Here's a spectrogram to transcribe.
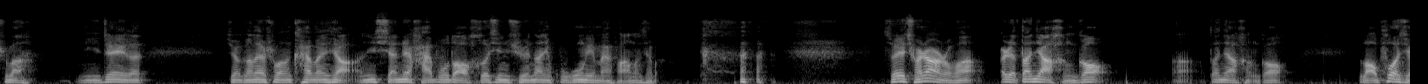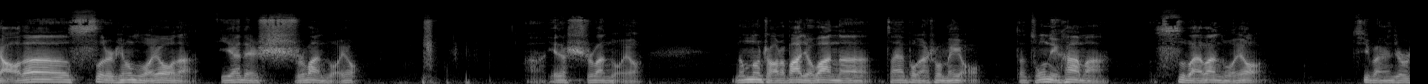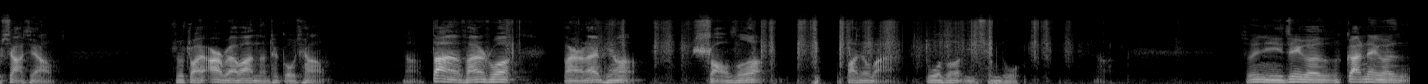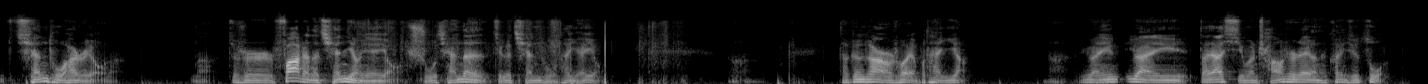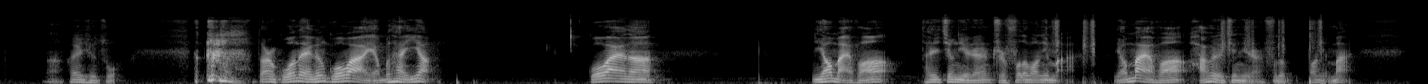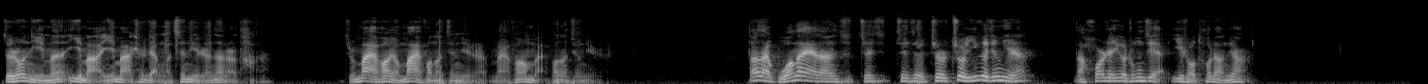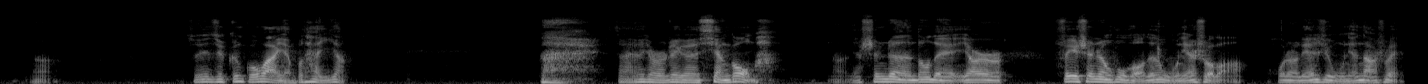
是吧？你这个，就像刚才说的开玩笑，你嫌这还不到核心区，那你故宫里买房子去吧。哈 哈所以全是二手房，而且单价很高，啊，单价很高，老破小的四十平左右的也得十万左右，啊，也得十万左右，能不能找着八九万呢？咱也不敢说没有，但总体看嘛，四百万左右，基本上就是下限了。说找一二百万的，这够呛了，啊！但凡说百十来平，少则八九百，多则一千多，所以你这个干这个前途还是有的，啊，就是发展的前景也有，数钱的这个前途它也有，啊，它跟二手车也不太一样，啊，愿意愿意大家喜欢尝试这个呢，可以去做，啊，可以去做。但是国内跟国外也不太一样。国外呢，你要买房，他一经纪人只负责帮你买；你要卖房，还会有经纪人负责帮你卖。最终你们一买一卖是两个经纪人在那儿谈，就是卖方有卖方的经纪人，买方买方的经纪人。但是在国内呢，这这这就是就一个经纪人，啊，或者这一个中介，一手托两家，啊，所以就跟国外也不太一样。唉，再一个就是这个限购嘛，啊，你深圳都得要是非深圳户口得五年社保或者连续五年纳税，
